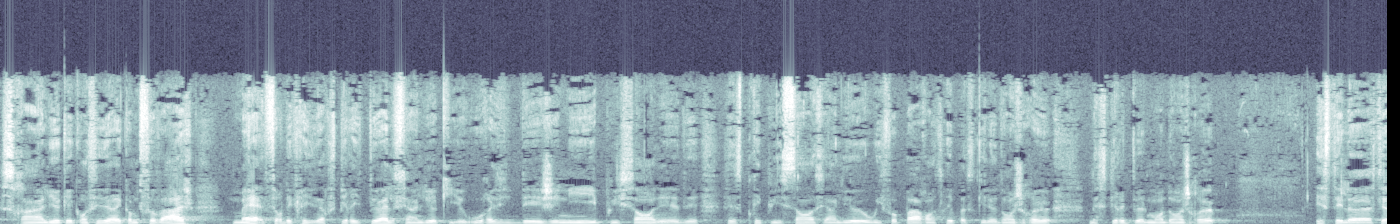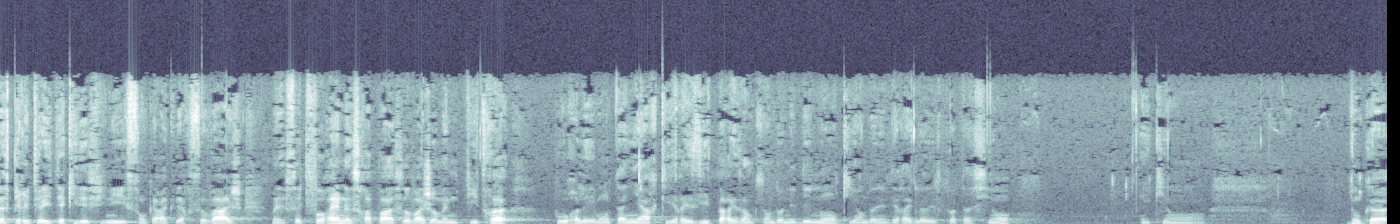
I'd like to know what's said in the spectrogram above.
sera un lieu qui est considéré comme sauvage, mais sur des critères spirituels, c'est un lieu où résident des génies puissants, des, esprits puissants, c'est un lieu où il ne faut pas rentrer parce qu'il est dangereux, mais spirituellement dangereux. Et c'est la, spiritualité qui définit son caractère sauvage. Mais cette forêt ne sera pas sauvage au même titre pour les montagnards qui y résident, par exemple, qui ont donné des noms, qui ont donné des règles d'exploitation, et qui ont... Donc, euh,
